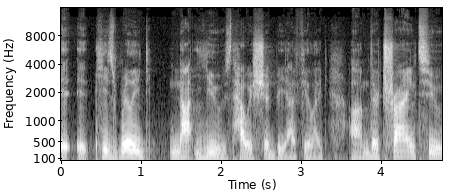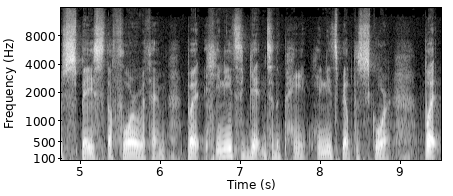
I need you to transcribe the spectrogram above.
it, it, he's really not used how he should be, I feel like. Um, they're trying to space the floor with him, but he needs to get into the paint. He needs to be able to score. But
